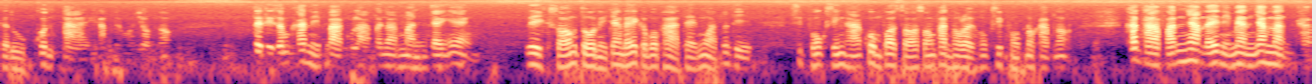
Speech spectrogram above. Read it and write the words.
กระดูกคนตายครับท่านผู้ชมเนาะ แต่ที่สำคัญนี่ปลากุหลาบเพิ่นว่ามันใจแอ้งเลขสองตัวนี่จังได้ก็บ่พลาแต่งวดวันที่16 สิงหาคม พศ 2566เนาะครับเนาะคันถ้าฝันย่ำใดนี่แม่นย่ำนั่นครับ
